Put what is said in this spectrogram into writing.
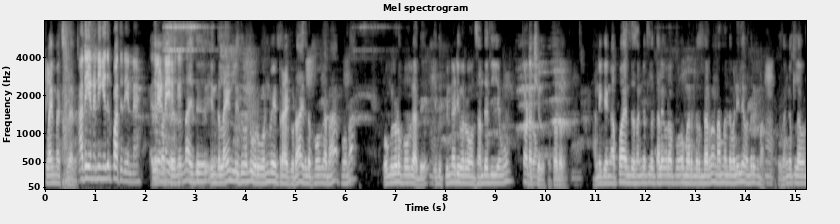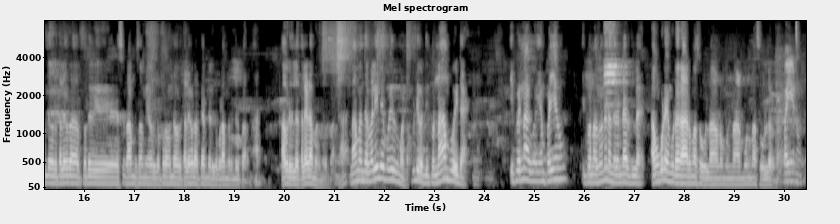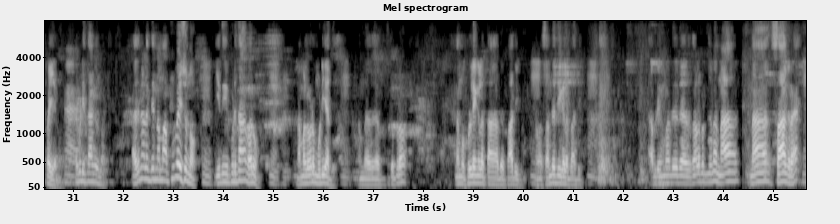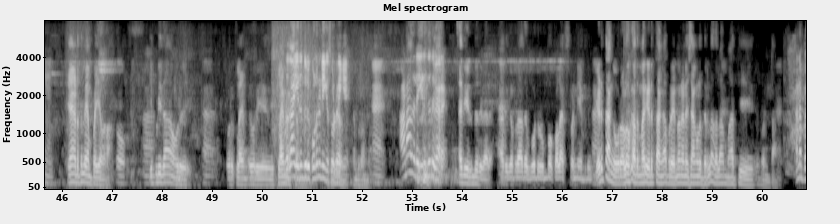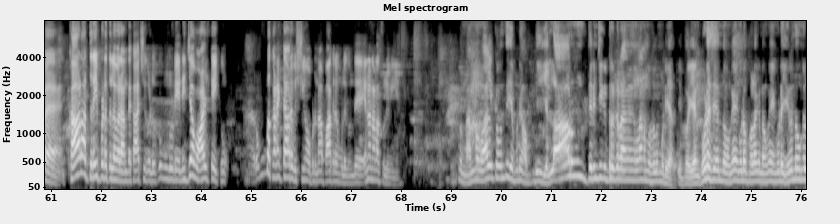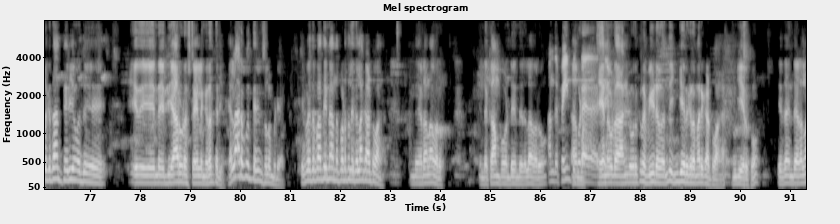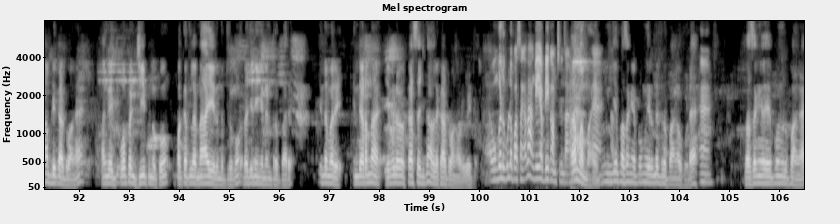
கிளைமேக்ஸ் வேற. அது என்ன? நீங்க எதிர்பார்த்தது என்ன? இதுல என்ன இருக்கு? எதிர்பார்த்ததுன்னா இது இந்த லைன்ல இது வந்து ஒரு ஒன் வே ட்ராக் கூட. இதுல போகனா போனா உங்களோட போகாது. இது பின்னாடி வர்ற உன் சந்ததியமும் தொடரும். தொடரும். அன்னைக்கு எங்க அப்பா இந்த சங்கத்துல தலைவரா போகாம இருந்திருந்தாருன்னா நம்ம இந்த வழியிலே வந்திருக்கணும் ம். இந்த சங்கத்துல வந்து ஒரு தலைவரா பதவி ராமசாமி அவருக்கு அப்புறம் வந்து அவர் தலைவரா தேர்ந்தெடுக்கப்படாம இருந்திருப்பாருன்னா அவர் இதுல தலையிடாம இருந்திருப்பாருன்னா நாம இந்த வழியிலே போயிருக்க மாட்டோம். இப்படி வருது இப்போ நான் போயிட்டேன். இப்போ என்ன ஆகும்? என் பையனும் இப்போ நான் சொன்னேன் அந்த ரெண்டாயிரத்துல அவன் கூட என் கூட ஆறு மாசம் உள்ள மூணு மூணு மாசம் உள்ள இருந்தான். பையனும். பையன் ஆ. எப்படி தாங்க அதனால இது நம்ம அப்பவே சொன்னோம். இது இப்படி தான் வரும் நம்மளோட முடியாது. நம்ம அது அதுக்கப்புறம் நம்ம பிள்ளைங்களை தா அது பாதிக்கும். நம்ம சந்ததிகளை பாதிக்கும். அப்படிங்கும்போது இதை சொல்லப்படுத்துனா நான் நான் சாகுறேன். என் இடத்துல என் பையன் வரான். இப்படிதான் ஒரு. ஒரு கிளைம் ஒரு அப்படிதான் கிளைமேட் இருந்திருக்கணும்னு நீங்க சொல்றீங்க? ஆனா அதுல இருந்தது வேற. அது இருந்தது வேற. அதுக்கப்புறம் அதை போட்டு ரொம்ப கொலாப்ஸ் பண்ணி அப்படி எடுத்தாங்க. ஓரளவுக்கு அது மாதிரி எடுத்தாங்க. அப்புறம் என்ன நினைச்சாங்களோ தெரியல. அதெல்லாம் மாத்தி பண்ணிட்டாங்க. ஆனா இப்ப காலா திரைப்படத்துல வர அந்த காட்சிகளுக்கும் உங்களுடைய நிஜ வாழ்க்கைக்கும் ரொம்ப கனெக்ட் ஆகிற விஷயம் அப்படின்னா பாக்குறவங்களுக்கு வந்து. என்னென்னலாம் சொல்லுவீங்க? இப்போ நம்ம வாழ்க்கை வந்து எப்படி அப்படி எல்லாரும் தெரிஞ்சுக்கிட்டு இருக்கிறாங்கலாம் நம்ம சொல்ல முடியாது. இப்போ என் கூட சேர்ந்தவங்க என் கூட பழகினவங்க என் கூட இருந்தவங்களுக்கு தான் தெரியும் இது இது இந்த இது யாரோட ஸ்டைலுங்கிறது தெரியும். எல்லாருக்கும் தெரியும் சொல்ல முடியாது. இப்போ இதை பார்த்தீங்கன்னா அந்த படத்தில் இதெல்லாம் காட்டுவாங்க. இந்த இடம்லாம் வரும். இந்த காம்பவுண்டு இந்த இதெல்லாம் வரும். அந்த பெயிண்ட். கூட என்னோட அங்கே இருக்கிற வீடை வந்து இங்கே இருக்கிற மாதிரி காட்டுவாங்க. இங்கே இருக்கும். இதான் இந்த இடம்லாம் அப்படி காட்டுவாங்க. அங்கே ஓப்பன் ஜீப் நிற்கும் பக்கத்தில் நாய் இருந்துட்டு இருக்கும். ரஜினிங்க நின்றுருப்பாரு இந்த மாதிரி இந்த இடம் தான் இவ்வளோ பேசேஜ் தான் அதில் காட்டுவாங்க ஒரு வீட்டு. உங்களுக்குள்ள பசங்க தான் அங்கேயே அப்படியே காமிச்சிருந்தாங்க ஆமாம்மா. இங்கே பசங்க எப்பவும் இருந்துட்டு இருப்பாங்க கூட. பசங்க எப்பவும் இருப்பாங்க.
